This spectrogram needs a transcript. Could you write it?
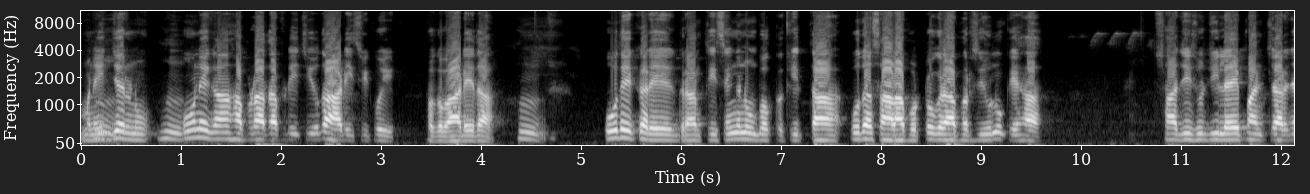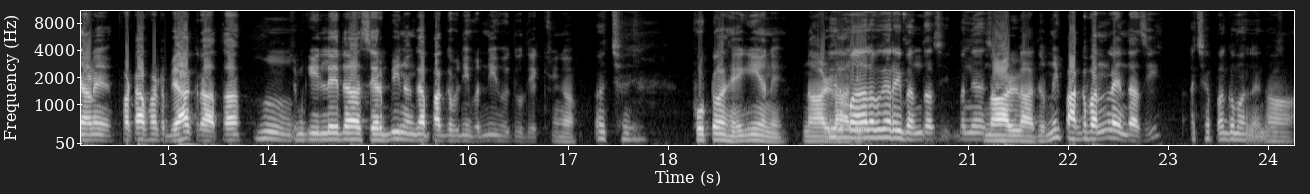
ਮੈਨੇਜਰ ਨੂੰ ਉਹਨੇ ਗਾਂ ਹਫੜਾ ਦਫੜੀ ਚ ਉਹਦਾ ਆੜੀ ਸੀ ਕੋਈ ਫਗਵਾੜੇ ਦਾ। ਹੂੰ। ਉਹਦੇ ਘਰੇ ਗ੍ਰਾਂਤੀ ਸਿੰਘ ਨੂੰ ਬੁੱਕ ਕੀਤਾ ਉਹਦਾ ਸਾਲਾ ਫੋਟੋਗ੍ਰਾਫਰ ਸੀ ਉਹਨੂੰ ਕਿਹਾ ਸਾਜੀ ਸੁਜੀ ਲਏ ਪੰਜ ਚਾਰ ਜਾਣੇ ਫਟਾਫਟ ਵਿਆਹ ਕਰਾਤਾ। ਚਮਕੀਲੇ ਦਾ ਸਿਰ ਵੀ ਨੰਗਾ ਪੱਗ ਵੀ ਨਹੀਂ ਬੰਨੀ ਹੋਈ ਤੂੰ ਦੇਖੇਗਾ। ਅੱਛਾ ਜੀ। ਫੋਟੋਆਂ ਹੈਗੀਆਂ ਨੇ ਨਾਲ ਲਾ ਰੁਮਾਲ ਵਗੈਰਾ ਹੀ ਬੰਦਾ ਸੀ ਬੰਨਿਆ ਸੀ। ਨਾਲ ਲਾ ਦੇ ਨਹੀਂ ਪੱਗ ਬੰਨ ਲੈਂਦਾ ਸੀ। ਅੱਛਾ ਪੱਗ ਮੰਨ ਲੈਂਦਾ ਹਾਂ।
